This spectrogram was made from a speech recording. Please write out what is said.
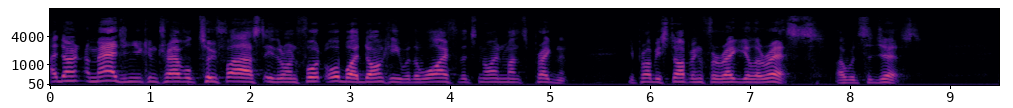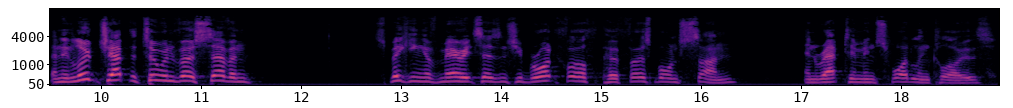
I don't imagine you can travel too fast either on foot or by donkey with a wife that's nine months pregnant. You're probably stopping for regular rests, I would suggest. And in Luke chapter 2 and verse 7, speaking of Mary, it says, And she brought forth her firstborn son and wrapped him in swaddling clothes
